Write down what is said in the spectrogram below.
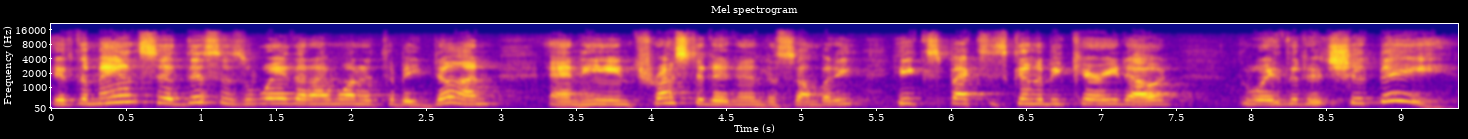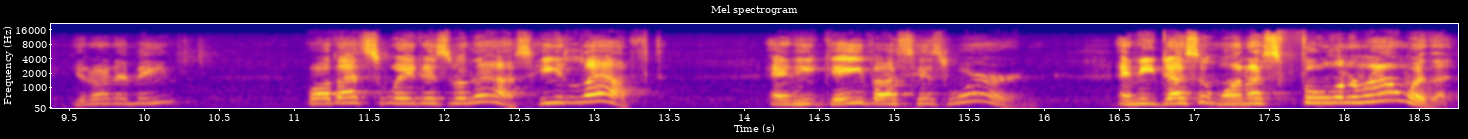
If the man said, "This is the way that I want it to be done," and he entrusted it into somebody, he expects it's going to be carried out the way that it should be. You know what I mean? Well, that's the way it is with us. He left and he gave us his word. And he doesn't want us fooling around with it.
